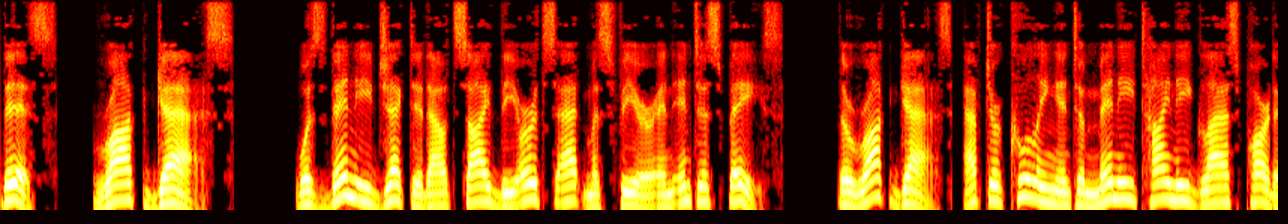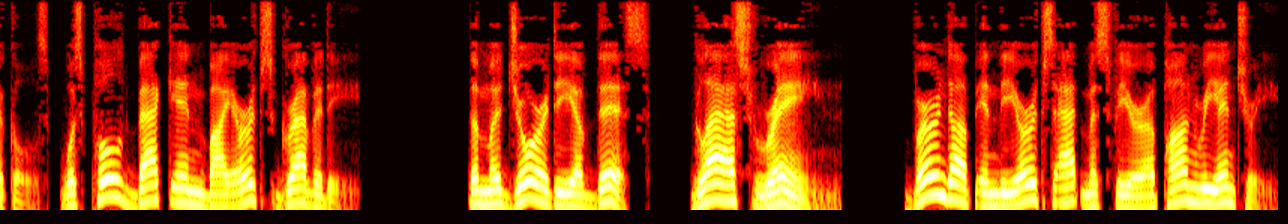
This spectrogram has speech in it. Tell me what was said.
This rock gas was then ejected outside the Earth's atmosphere and into space. The rock gas, after cooling into many tiny glass particles, was pulled back in by Earth's gravity, the majority of this «glass rain» burned up in the Earth's atmosphere upon re-entry,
